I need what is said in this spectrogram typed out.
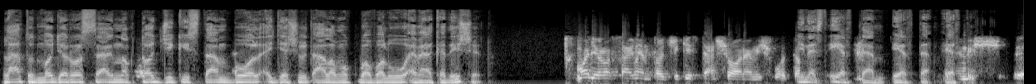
látod Magyarországnak Tadzsikisztánból Egyesült Államokba való emelkedését? Magyarország nem Tadzsikisztán, soha nem is voltam. Én ezt értem, értem, értem. Nem is. Ö,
